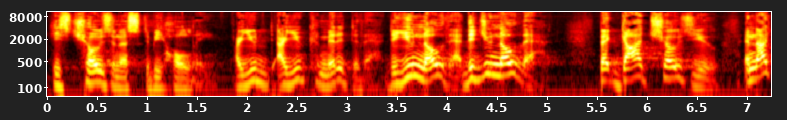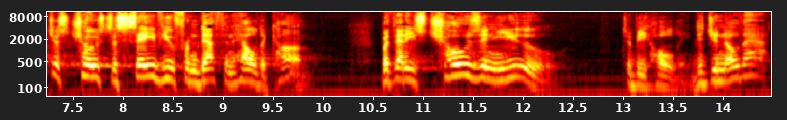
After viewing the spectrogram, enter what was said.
He's chosen us to be holy. Are you, are you committed to that? Do you know that? Did you know that? That God chose you, and not just chose to save you from death and hell to come, but that He's chosen you to be holy. Did you know that?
